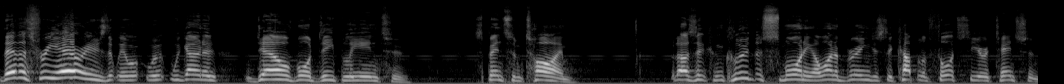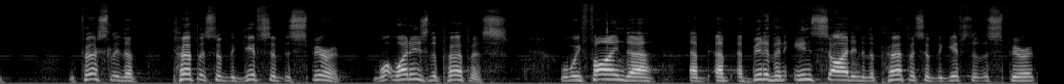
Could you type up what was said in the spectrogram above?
they're the three areas that we're, we're going to delve more deeply into, spend some time. But as I conclude this morning, I want to bring just a couple of thoughts to your attention. And firstly, the purpose of the gifts of the Spirit. What, what is the purpose? Well, we find a, a, a bit of an insight into the purpose of the gifts of the Spirit.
